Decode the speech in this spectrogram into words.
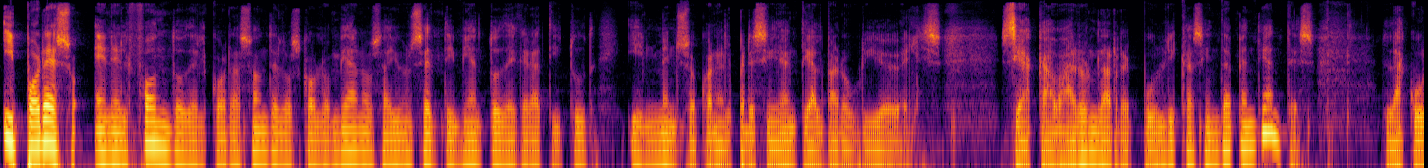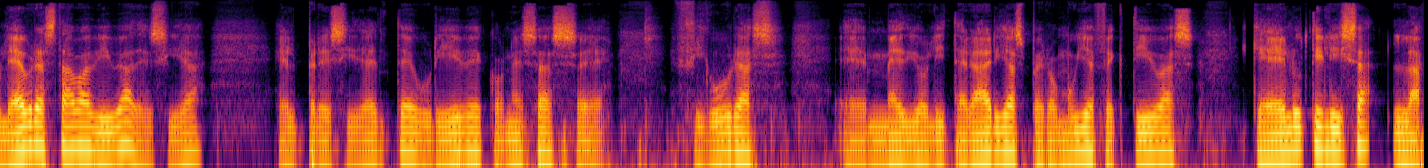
Y por eso, en el fondo del corazón de los colombianos hay un sentimiento de gratitud inmenso con el presidente Álvaro Uribe Vélez. Se acabaron las repúblicas independientes. La culebra estaba viva, decía el presidente Uribe, con esas eh, figuras eh, medio literarias, pero muy efectivas que él utiliza. La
